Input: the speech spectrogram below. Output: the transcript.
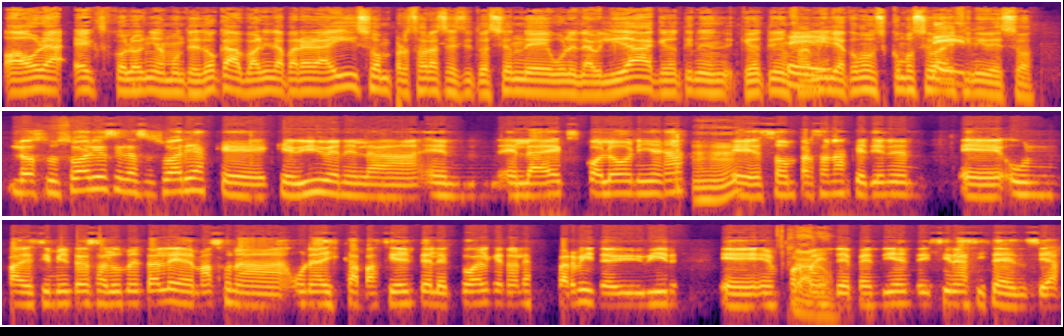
ahora ex colonia Montedoca van a ir a parar ahí? ¿Son personas en situación de vulnerabilidad, que no tienen, que no tienen Sí. familia? ¿Cómo, cómo se va a definir eso? los usuarios y las usuarias que, que viven en la, en, en la ex colonia eh, son personas que tienen eh, un padecimiento de salud mental y además una, una discapacidad intelectual que no les permite vivir eh, en forma Claro. independiente y sin asistencia.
